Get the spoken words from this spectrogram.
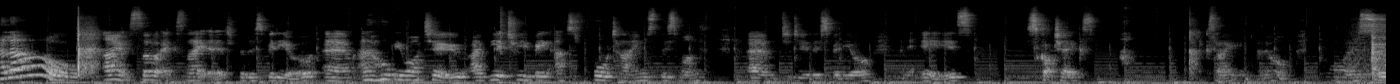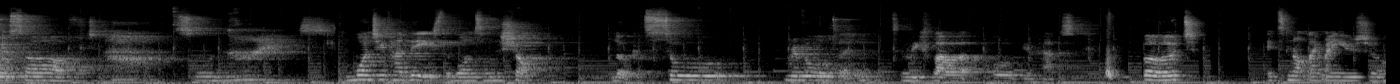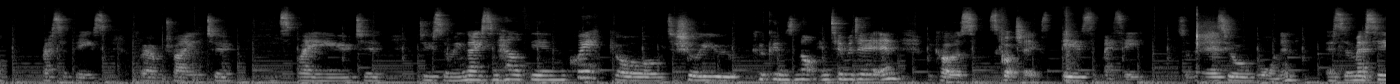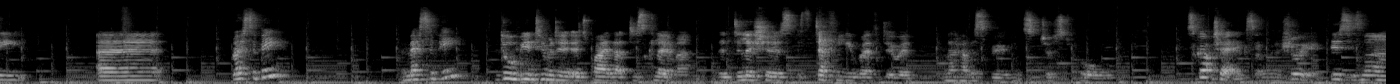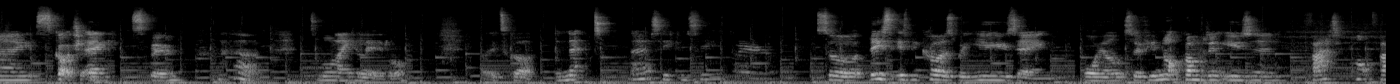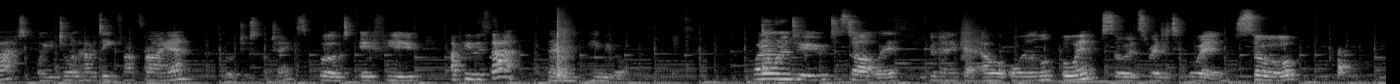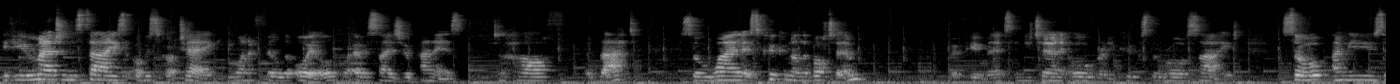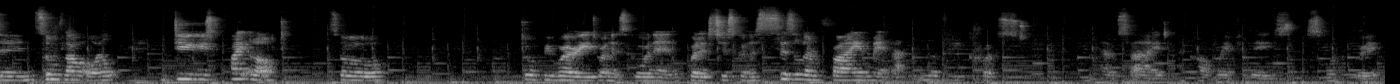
Hello! I am so excited for this video um, and I hope you are too. I've literally been asked four times this month um, to do this video and it is Scotch eggs. Exciting, I know. Oh, it's so soft. so nice. Once you've had these, the ones in the shop, look, it's so revolting. It's gonna be flour all over your house. But it's not like my usual recipes where I'm trying to inspire you to do something nice and healthy and quick or to show you cooking's not intimidating because Scotch eggs is messy. So there's your warning. It's a messy uh, recipe, a recipe. Don't be intimidated by that disclaimer. They're delicious, it's definitely worth doing. And I have a spoon that's just for Scotch eggs, I'm to show you. This is my Scotch egg spoon. It's more like a ladle, but it's got a net there so you can see. So this is because we're using oil. So if you're not confident using fat, hot fat, or you don't have a deep fat fryer, don't do Scotch eggs. But if you're happy with that, then here we go. What I want to do to start with, we're going to get our oil going so it's ready to go in. So if you imagine the size of a Scotch egg, you want to fill the oil, whatever size your pan is, to half of that. So while it's cooking on the bottom for a few minutes, then you turn it over and it cooks the raw side. So I'm using sunflower oil. Do use quite a lot, so don't be worried when it's going in, but it's just going to sizzle and fry and make that lovely crust on the outside. I can't wait for these, I'm so hungry.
